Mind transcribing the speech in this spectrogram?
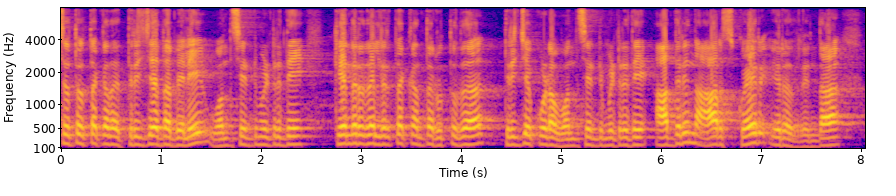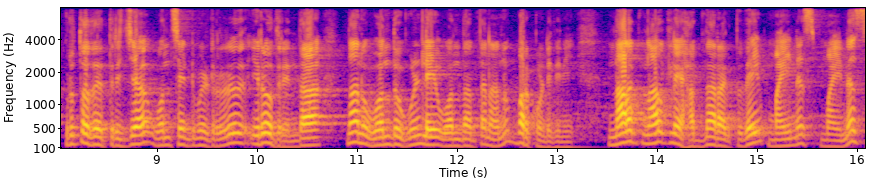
ಚತುರ್ಥಕದ ತ್ರಿಜ್ಯದ ಬೆಲೆ ಒಂದು ಸೆಂಟಿಮೀಟರ್ ಇದೆ. ಕೇಂದ್ರದಲ್ಲಿರ್ತಕ್ಕಂಥ ವೃತ್ತದ ತ್ರಿಜ್ಯ ಕೂಡ ಒಂದು ಸೆಂಟಿಮೀಟರ್ ಇದೆ. ಆದ್ದರಿಂದ ಆರ್ ಸ್ಕ್ವೇರ್ ಇರೋದ್ರಿಂದ, ವೃತ್ತದ ತ್ರಿಜ್ಯ ಒಂದು ಸೆಂಟಿಮೀಟರ್ ಇರೋದ್ರಿಂದ ನಾನು ಒಂದು ಗುಂಡ್ಲೆ ಒಂದಂತ ನಾನು ಬರ್ಕೊಂಡಿದ್ದೀನಿ. ನಾಲ್ಕು ನಾಲ್ಕಲೆ ಹದಿನಾರು ಆಗ್ತದೆ. Minus minus.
